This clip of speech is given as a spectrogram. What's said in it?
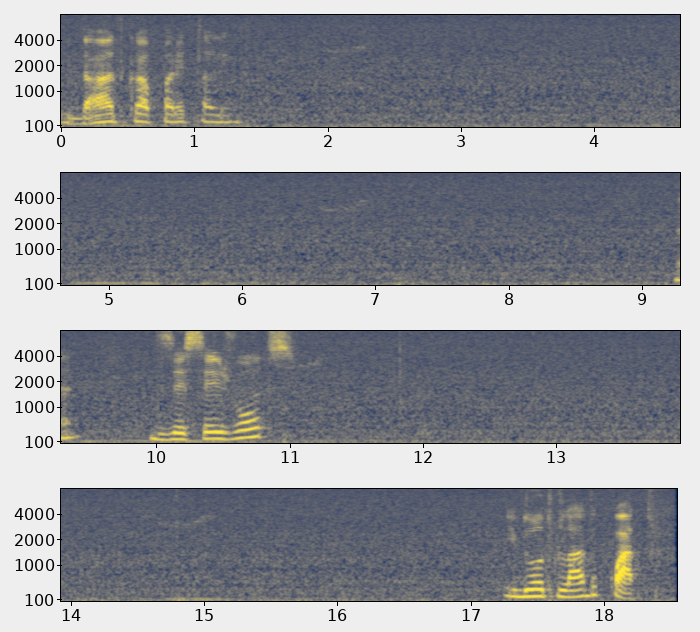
Cuidado que o aparelho tá ali. Né? 16 volts. E do outro lado 4.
